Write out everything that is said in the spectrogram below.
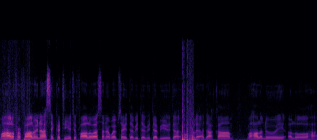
mahalo for following us and continue to follow us on our website www.hokulea.com. Mahalo nui, aloha.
